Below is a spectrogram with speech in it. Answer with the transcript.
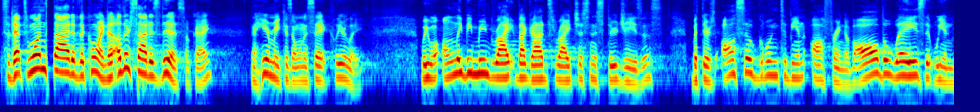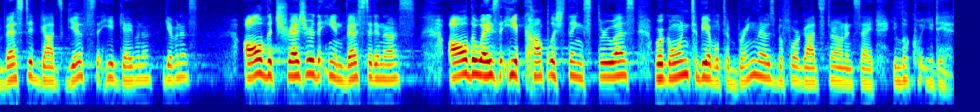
So that's one side of the coin. The other side is this, okay? Now, hear me because I want to say it clearly. We will only be made right by God's righteousness through Jesus, but there's also going to be an offering of all the ways that we invested God's gifts that He had given us all the treasure that He invested in us, all the ways that He accomplished things through us, we're going to be able to bring those before God's throne and say, Look what you did.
